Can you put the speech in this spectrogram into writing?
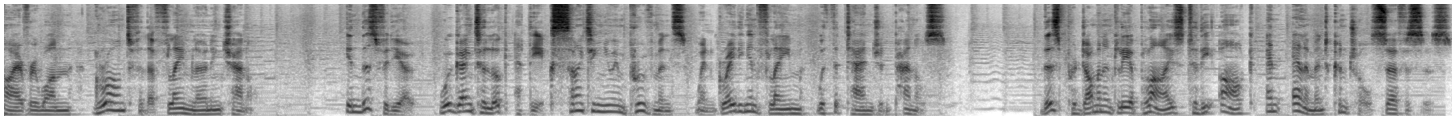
Hi everyone, Grant for the Flame Learning channel. In this video, we're going to look at the exciting new improvements when grading in Flame with the tangent panels. This predominantly applies to the arc and element control surfaces.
